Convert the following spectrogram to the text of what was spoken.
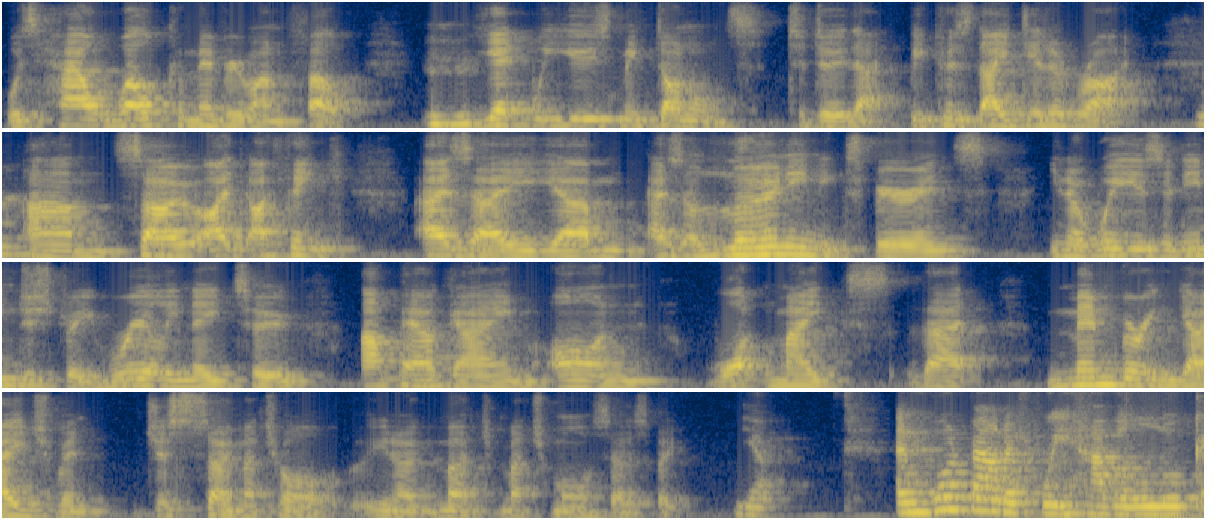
was how welcome everyone felt. Mm-hmm. Yet we used McDonald's to do that because they did it right. Wow. Um, so I, I, think as a um, as a learning experience, you know, we as an industry really need to up our game on what makes that member engagement just so much more, you know, much much more, so to speak. Yeah. And what about if we have a look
